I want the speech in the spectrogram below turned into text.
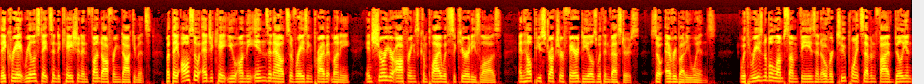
They create real estate syndication and fund offering documents, but they also educate you on the ins and outs of raising private money, ensure your offerings comply with securities laws, and help you structure fair deals with investors so everybody wins. With reasonable lump sum fees and over $2.75 billion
